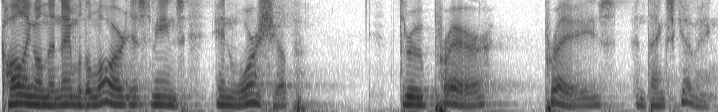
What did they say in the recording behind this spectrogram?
calling on the name of the Lord. It means in worship through prayer, praise, and thanksgiving.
